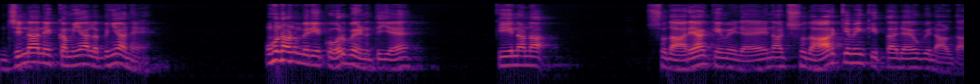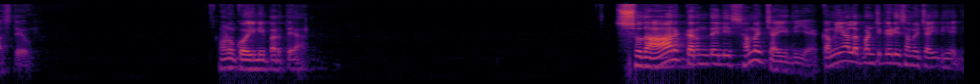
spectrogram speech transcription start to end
ਜਿਨ੍ਹਾਂ ਨੇ ਕਮੀਆਂ ਲੱਭੀਆਂ ਨੇ, ਉਹਨਾਂ ਨੂੰ ਮੇਰੀ ਇੱਕ ਹੋਰ ਬੇਨਤੀ ਹੈ ਕਿ ਇਹਨਾਂ ਨਾਲ ਸੁਧਾਰਿਆ ਕਿਵੇਂ ਜਾਏ, ਇਹਨਾਂ 'ਚ ਸੁਧਾਰ ਕਿਵੇਂ ਕੀਤਾ ਜਾਏ ਉਹ ਵੀ ਨਾਲ ਦੱਸ ਦਿਓ। ਹੁਣ ਕੋਈ ਨਹੀਂ ਪਰਤਿਆ। ਸੁਧਾਰ ਕਰਨ ਦੇ ਲਈ ਸਮਝ ਚਾਹੀਦੀ ਹੈ। ਕਮੀਆਂ ਲੱਭਣ 'ਚ ਕਿਹੜੀ ਸਮਝ ਚਾਹੀਦੀ ਹੈ ਜੀ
